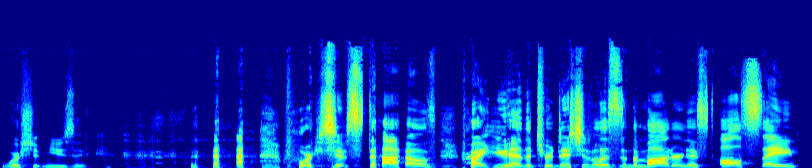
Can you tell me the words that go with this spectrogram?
worship music. worship styles, right? You have the traditionalists and the modernists all saying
